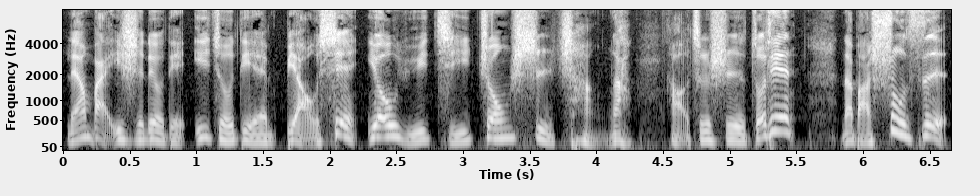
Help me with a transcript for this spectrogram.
两百一十六点一九点，表现优于集中市场啊。好，这个是昨天，那把数字。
